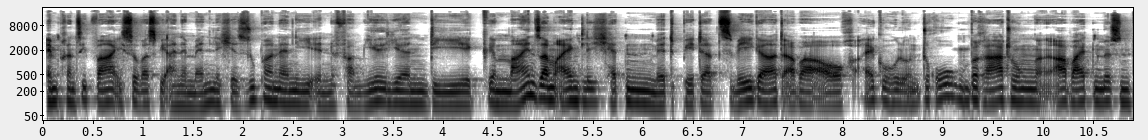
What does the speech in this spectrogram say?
im Prinzip war ich sowas wie eine männliche Supernanny in Familien, die gemeinsam eigentlich hätten mit Peter Zwegert aber auch Alkohol- und Drogenberatung arbeiten müssen.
